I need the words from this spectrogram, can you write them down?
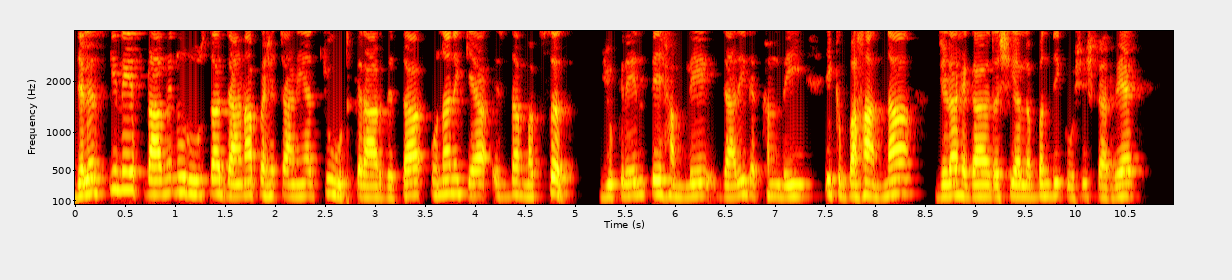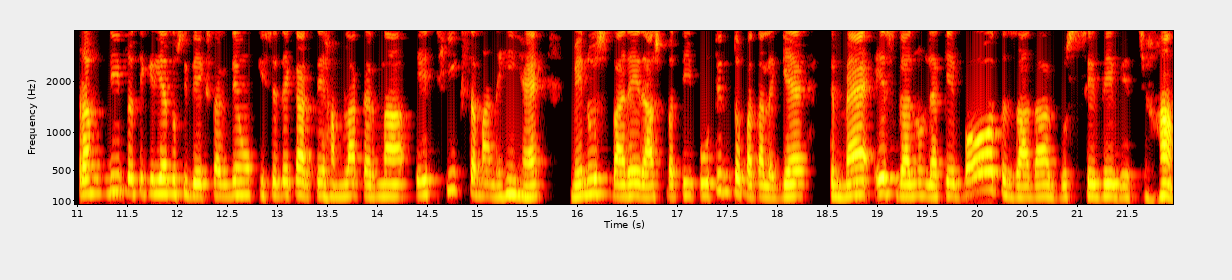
ਜ਼ੈਲੈਂਸਕੀ ਨੇ ਇਸ ਦਾਅਵੇ ਨੂੰ ਰੂਸ ਦਾ ਜਾਣਾ ਪਹਿਚਾਣਿਆ, ਝੂਠ ਕਰਾਰ ਦਿੱਤਾ। ਉਹਨਾਂ ਨੇ ਕਿਹਾ, ਇਸ ਦਾ ਮਕਸਦ ਯੂਕਰੇਨ ਤੇ ਹਮਲੇ ਜਾਰੀ ਰੱਖਣ ਲਈ ਇੱਕ ਬਹਾਨਾ ਜਿਹੜਾ ਹੈਗਾ ਰਸ਼ੀਆ ਲੱਭਣ ਦੀ ਕੋਸ਼ਿਸ਼ ਕਰ ਰਿਹਾ ਹੈ। ਟਰੰਪ ਦੀ ਪ੍ਰਤੀਕਿਰਿਆ ਤੁਸੀਂ ਦੇਖ ਸਕਦੇ ਹੋ, ਕਿਸੇ ਦੇ ਘਰ ਤੇ ਹਮਲਾ ਕਰਨਾ ਇਹ ਠੀਕ ਸਮਾਂ ਨਹੀਂ ਹੈ। ਮੈਨੂੰ ਇਸ ਬਾਰੇ ਰਾਸ਼ਟਰਪਤੀ ਪੁਤਿਨ ਤੋਂ ਪਤਾ ਲੱਗਿਆ ਹੈ ਤੇ ਮੈਂ ਇਸ ਗੱਲ ਨੂੰ ਲੈ ਕੇ ਬਹੁਤ ਜ਼ਿਆਦਾ ਗੁੱਸੇ ਦੇ ਵਿੱਚ ਹਾਂ।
